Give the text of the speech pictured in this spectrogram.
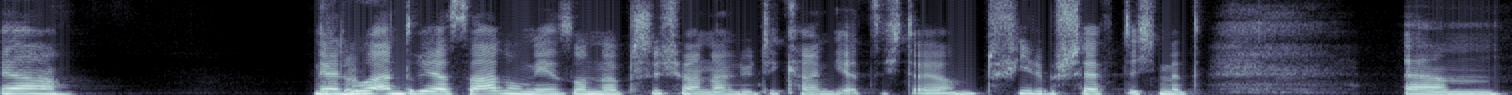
Ja. Ja, nur Andrea Salome, so eine Psychoanalytikerin, die hat sich da ja mit viel beschäftigt mit ähm,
